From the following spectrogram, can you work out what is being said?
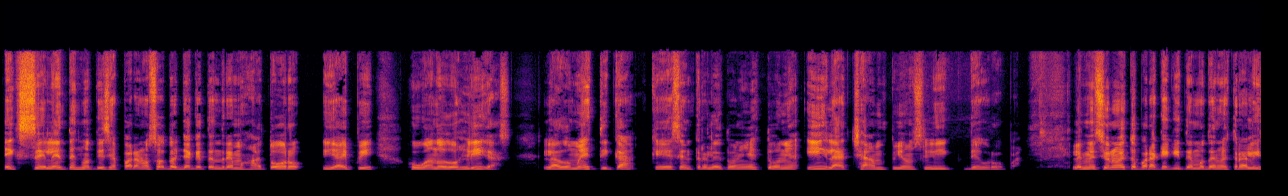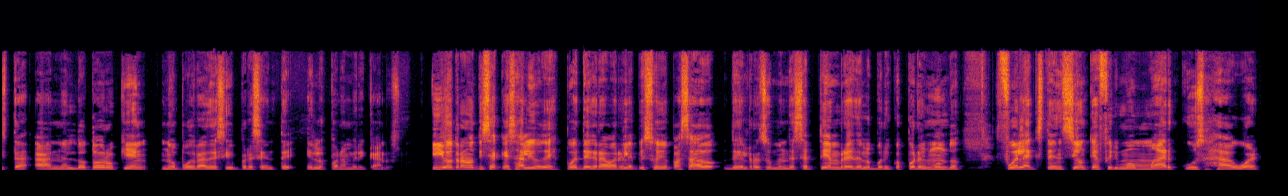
Excelentes noticias para nosotros, ya que tendremos a Toro y IP jugando dos ligas, la doméstica que es entre Letonia y Estonia, y la Champions League de Europa. Les menciono esto para que quitemos de nuestra lista a Arnaldo Toro, quien no podrá decir presente en los Panamericanos. Y otra noticia que salió después de grabar el episodio pasado del resumen de septiembre de los boricos por el mundo fue la extensión que firmó Marcus Howard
